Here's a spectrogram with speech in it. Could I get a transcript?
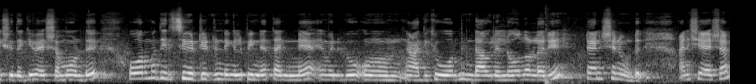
ഇഷിതയ്ക്ക് വിഷമമുണ്ട്. ഓർമ്മ തിരിച്ച് കിട്ടിയിട്ടുണ്ടെങ്കിൽ പിന്നെ തന്നെ അവനക്ക് ആദ്യക്ക് ഓർമ്മ ഉണ്ടാവില്ലല്ലോ എന്നുള്ളൊരു ടെൻഷനും ഉണ്ട് അതിനുശേഷം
